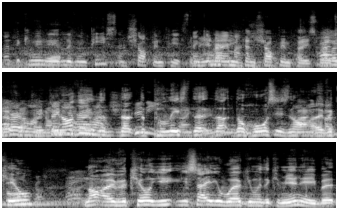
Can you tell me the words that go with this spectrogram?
Let the community live in peace and shop in peace. Thank you Community very much. can shop in peace. We're a definitely one. not. Do you not think the, the, the police, the, the, the horse is not Thanks, that's overkill? All I've got. not overkill. You, you say you're working with the community, but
